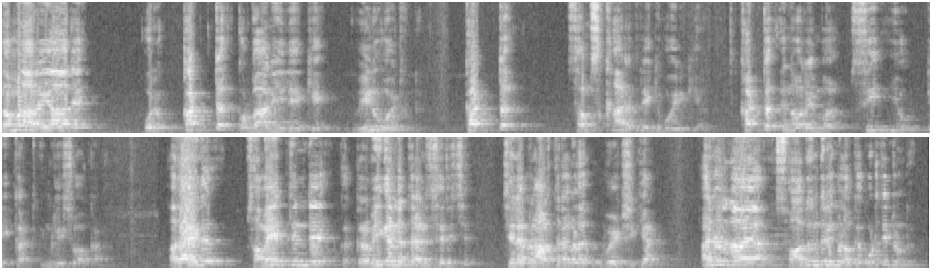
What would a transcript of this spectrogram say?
നമ്മളറിയാതെ ഒരു കട്ട് കുർബാനയിലേക്ക് വീണുപോയിട്ടുണ്ട് കട്ട് സംസ്കാരത്തിലേക്ക് പോയിരിക്കുകയാണ്. കട്ട് എന്ന് പറയുമ്പോൾ C U T cut English വാക്കാണ്. അതായത് സമയത്തിന്റെ ക്രമീകരണത്തിനനുസരിച്ച് ചില പ്രാർത്ഥനകൾ ഉപേക്ഷിക്കാം. അതിനുള്ളതായ സ്വാതന്ത്ര്യങ്ങളൊക്കെ കൊടുത്തിട്ടുണ്ട്.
